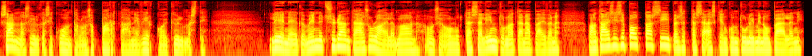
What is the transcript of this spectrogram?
Sanna sylkäsi kuontalonsa partaan ja virkkoi kylmästi. Lieneekö mennyt sydäntään sulailemaan, on se ollut tässä lintuna tänä päivänä, vaan taisi se polttaa siipensä tässä äsken, kun tuli minun päälleni.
